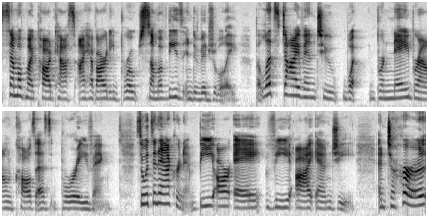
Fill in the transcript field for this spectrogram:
some of my podcasts, I have already broached some of these individually. But let's dive into what Brene Brown calls as braving. So it's an acronym B R A V I N G. And to her,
